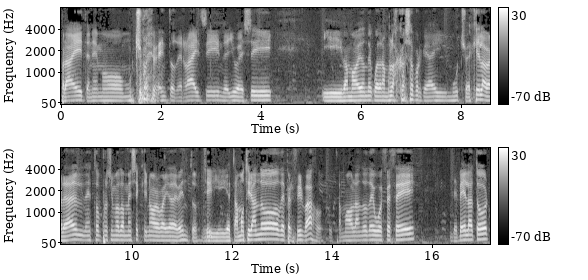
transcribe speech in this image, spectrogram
Pride, tenemos muchos eventos de Rising, de USC. Y vamos a ver dónde cuadramos las cosas porque hay mucho. Es que la verdad en estos próximos dos meses que hay una barbaridad de eventos. Sí. Y estamos tirando de perfil bajo. Estamos hablando de UFC, de Bellator.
